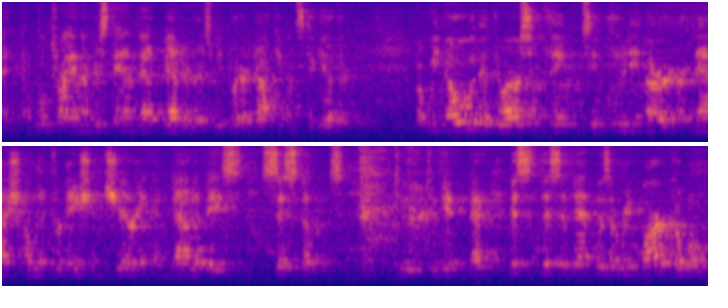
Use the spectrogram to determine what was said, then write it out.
And, and we'll try and understand that better as we put our documents together. But we know that there are some things, including our, our national information sharing and database systems to, to get that. This, this event was a remarkable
